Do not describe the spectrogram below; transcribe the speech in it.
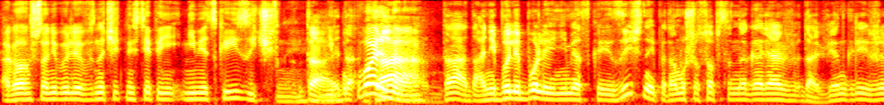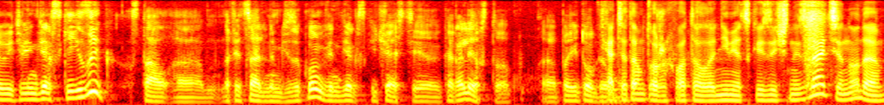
А главное, что они были в значительной степени немецкоязычные. Да, не буквально. Да, да, да, они были более немецкоязычные, потому что, собственно говоря, да, в Венгрии же ведь венгерский язык стал э, официальным языком в венгерской части королевства э, по итогам. Хотя там тоже хватало немецкоязычной знати, но да.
